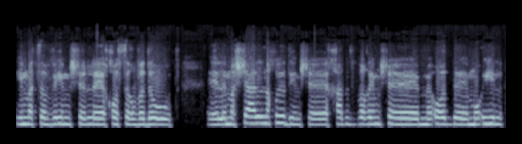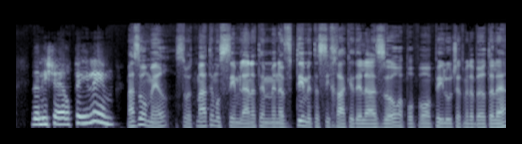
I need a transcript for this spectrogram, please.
עם מצבים של חוסר ודאות. Uh, למשל, אנחנו יודעים שאחד הדברים שמאוד uh, מועיל זה להישאר פעילים. מה זה אומר? זאת אומרת, מה אתם עושים? לאן אתם מנווטים את השיחה כדי לעזור, אפרופו הפעילות שאת מדברת עליה?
